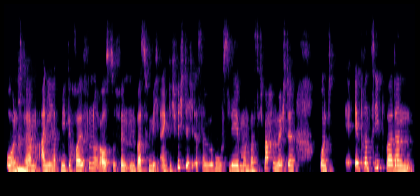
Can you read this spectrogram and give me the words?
Und mhm. ähm, Anni hat mir geholfen, herauszufinden, was für mich eigentlich wichtig ist im Berufsleben und was ich machen möchte. Und im Prinzip war dann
